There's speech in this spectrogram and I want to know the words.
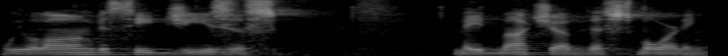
We long to see Jesus made much of this morning.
